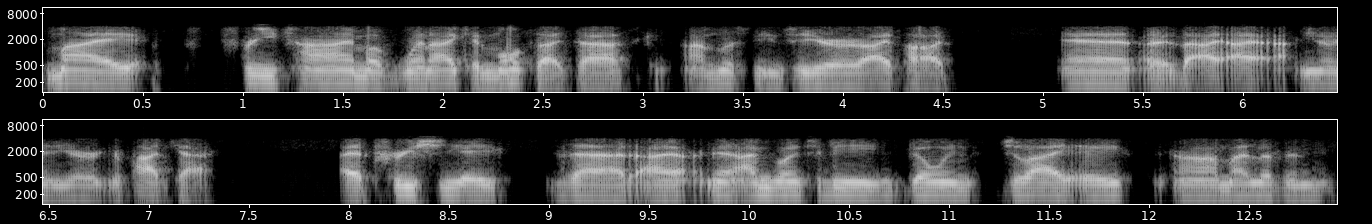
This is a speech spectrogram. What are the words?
my free time of when I can multitask. I'm listening to your iPod and uh, I, I, you know, your your podcast. I appreciate that. I I'm going to be going July 8th. Um, I live in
